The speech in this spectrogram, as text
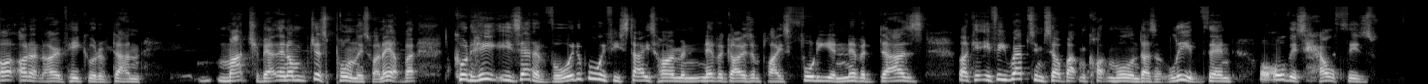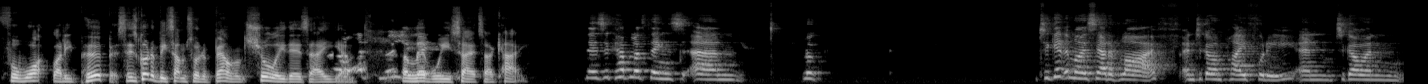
I, I, don't know if he could have done much about. And I'm just pulling this one out, but could he? Is that avoidable if he stays home and never goes and plays footy and never does? Like if he wraps himself up in cotton wool and doesn't live, then all this health is for what bloody purpose? There's got to be some sort of balance. Surely there's a oh, um, a level where you say it's okay. There's a couple of things. Um, look, to get the most out of life and to go and play footy and to go and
